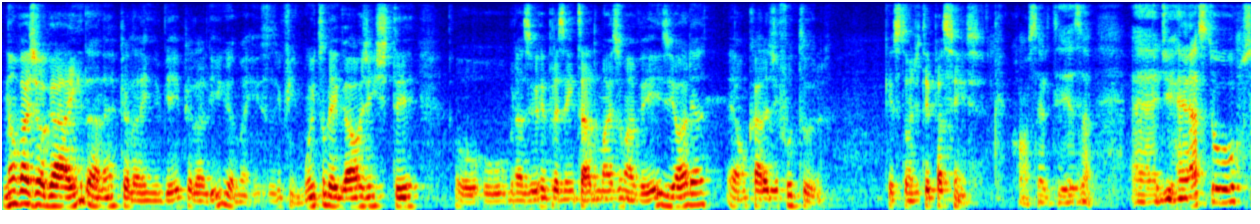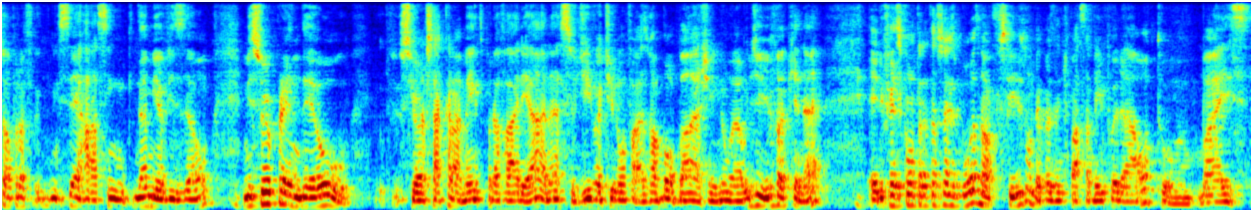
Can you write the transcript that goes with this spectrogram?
não vai jogar ainda, né, pela NBA, pela liga, mas enfim, muito legal a gente ter o, o Brasil representado mais uma vez e olha, é um cara de futuro. Questão de ter paciência. Com certeza. É, de resto, só para encerrar, assim, na minha visão, me surpreendeu o senhor Sacramento para variar, né? Se o Divac não faz uma bobagem, não é o Divac, né? Ele fez contratações boas na off-season, depois a gente passa bem por alto, mas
